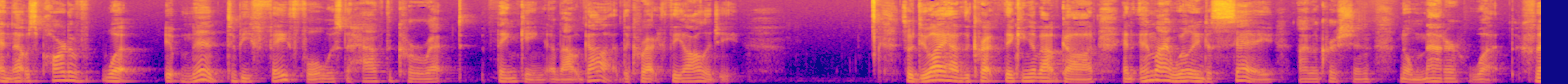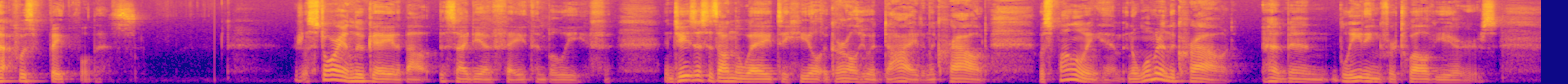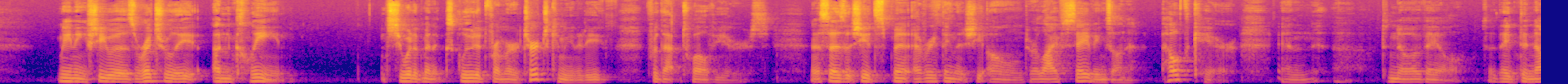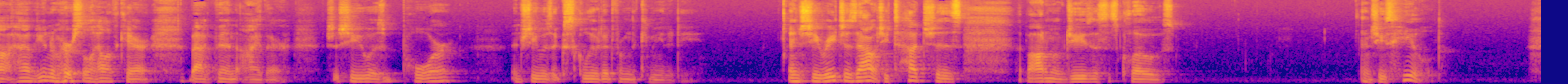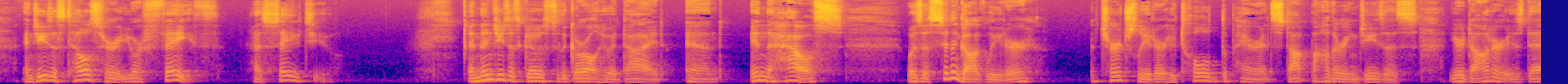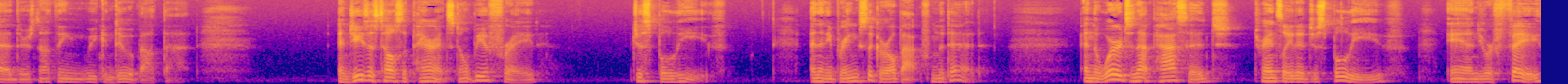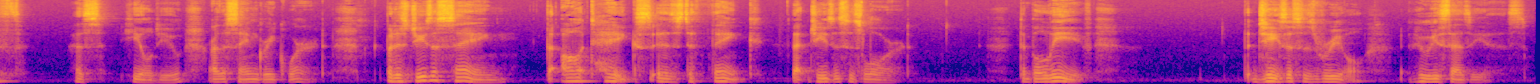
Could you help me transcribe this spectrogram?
And that was part of what it meant to be faithful was to have the correct thinking about God, the correct theology. So, do I have the correct thinking about God? And am I willing to say I'm a Christian no matter what? That was faithfulness. There's a story in Luke 8 about this idea of faith and belief. And Jesus is on the way to heal a girl who had died, and the crowd was following him. And a woman in the crowd had been bleeding for 12 years, meaning she was ritually unclean. She would have been excluded from her church community for that 12 years. And it says that she had spent everything that she owned, her life savings, on health care, and uh, to no avail. So they did not have universal health care back then either. So she was poor and she was excluded from the community. And she reaches out, she touches the bottom of Jesus' clothes, and she's healed. And Jesus tells her, Your faith has saved you. And then Jesus goes to the girl who had died, and in the house was a synagogue leader, a church leader, who told the parents, Stop bothering Jesus. Your daughter is dead. There's nothing we can do about that. And Jesus tells the parents, Don't be afraid, just believe. And then he brings the girl back from the dead. And the words in that passage, translated just believe, and your faith has healed you, are the same Greek word. But is Jesus saying that all it takes is to think that Jesus is Lord, to believe that Jesus is real, who he says he is?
